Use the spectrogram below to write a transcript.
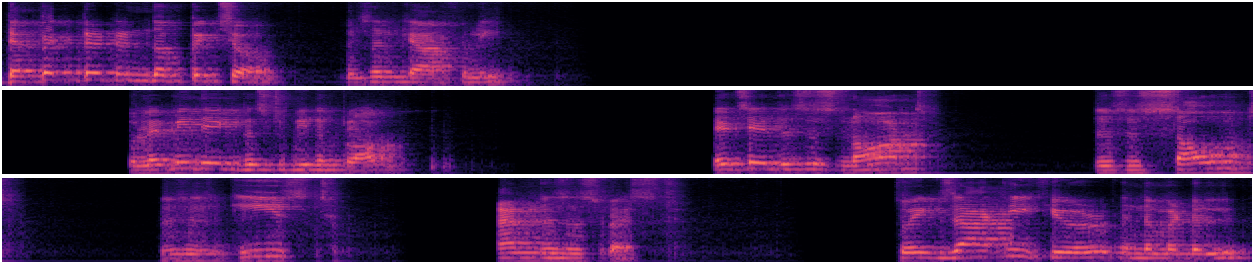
depict it in the picture Listen carefully. So let me take this to be the clock. Let's say this is north, this is south, this is east, and this is west. So exactly here in the middle,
